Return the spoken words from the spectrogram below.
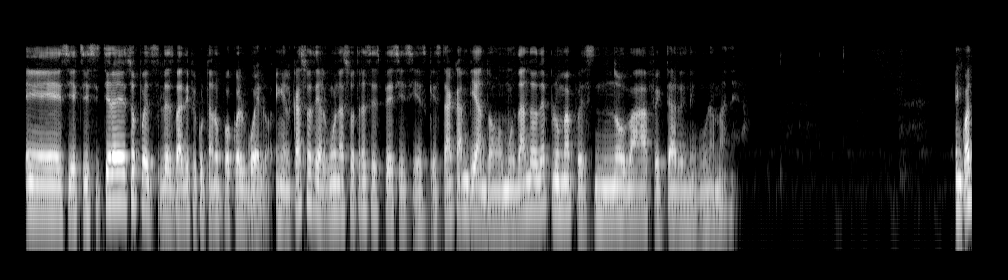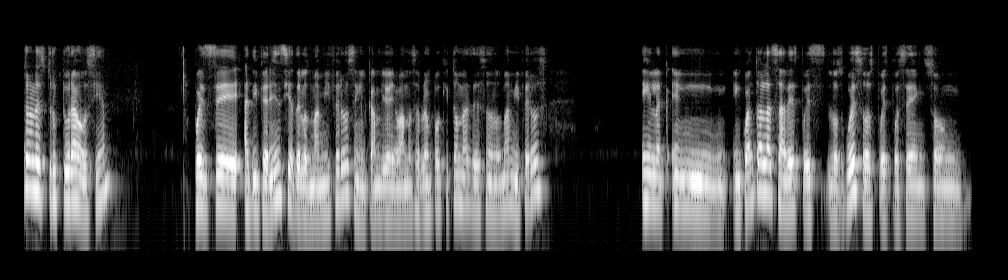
eh, si existiera eso, pues les va a dificultar un poco el vuelo. En el caso de algunas otras especies, si es que está cambiando o mudando de pluma, pues no va a afectar de ninguna manera. En cuanto a la estructura ósea, pues eh, a diferencia de los mamíferos, en el cambio ya vamos a hablar un poquito más de eso en los mamíferos, en, en, cuanto a las aves, pues los huesos pues poseen, son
